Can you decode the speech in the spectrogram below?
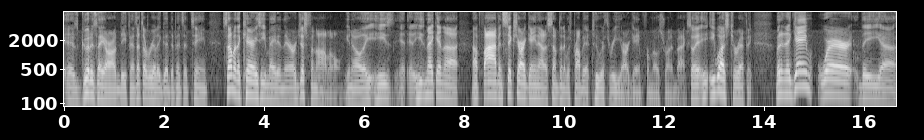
as good as they are on defense, that's a really good defensive team. Some of the carries he made in there are just phenomenal. You know, he, he's he's making a, a five and six yard gain out of something that was probably a two or three yard game for most running backs. So he, he was terrific. But in a game where the uh,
